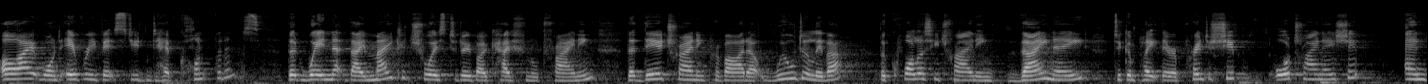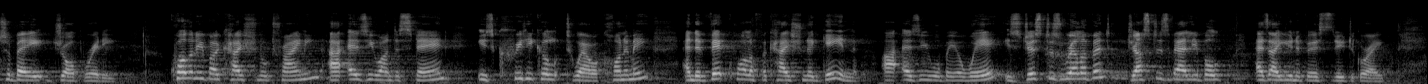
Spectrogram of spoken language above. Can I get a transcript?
I want every vet student to have confidence that when they make a choice to do vocational training, that their training provider will deliver the quality training they need to complete their apprenticeship or traineeship and to be job ready. Quality vocational training, uh, as you understand, is critical to our economy, and a vet qualification, again, uh, as you will be aware, is just as relevant, just as valuable as a university degree.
